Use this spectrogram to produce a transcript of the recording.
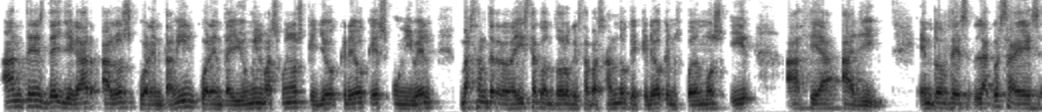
antes de llegar a los 40.000, 41.000 más o menos, que yo creo que es un nivel bastante realista con todo lo que está pasando, que creo que nos podemos ir hacia allí. Entonces, la cosa es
